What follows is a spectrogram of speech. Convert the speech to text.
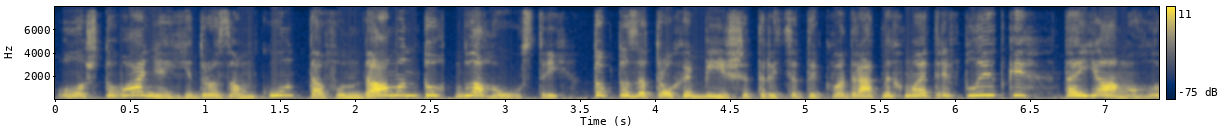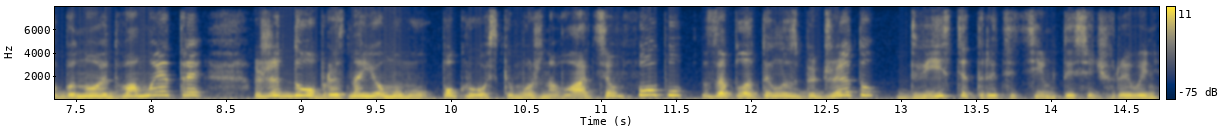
улаштування гідрозамку та фундаменту, благоустрій. Тобто за трохи більше 30 квадратних метрів плитки та яму глибиною 2 метри вже добре знайомому покровським можновладцям ФОПу заплатили з бюджету 237 тисяч гривень.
